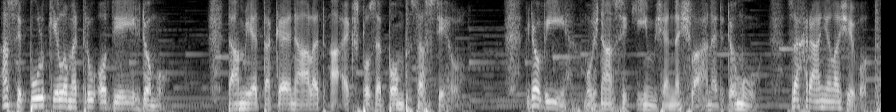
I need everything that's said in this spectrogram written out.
asi půl kilometru od jejich domu. Tam je také nálet a exploze bomb zastihl. Kdo ví, možná si tím, že nešla hned domů, zachránila život.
